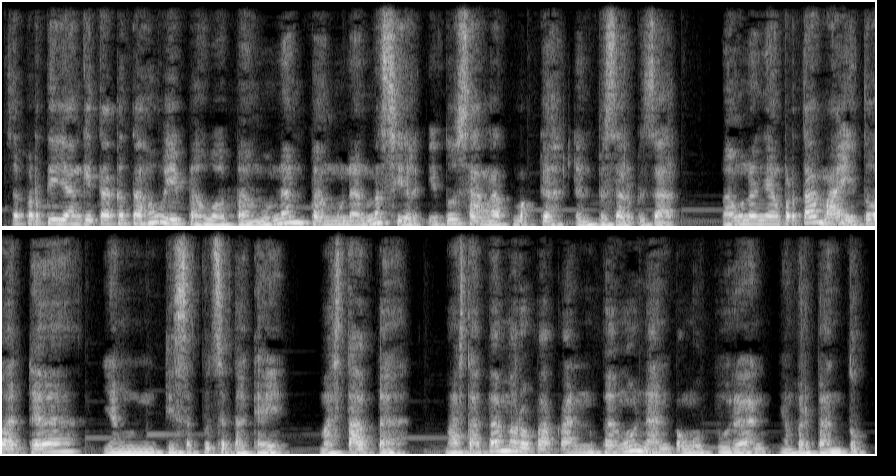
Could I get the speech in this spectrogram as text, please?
Seperti yang kita ketahui bahwa bangunan-bangunan Mesir itu sangat megah dan besar-besar. Bangunan yang pertama itu ada yang disebut sebagai mastaba Mastaba merupakan bangunan penguburan yang berbentuk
